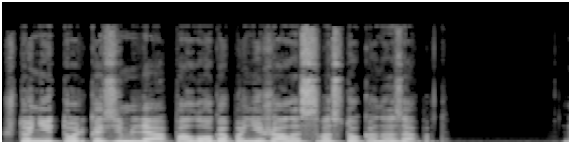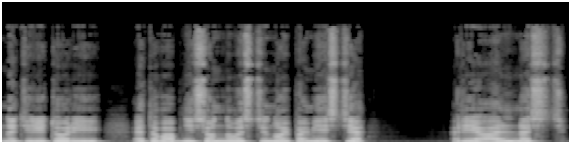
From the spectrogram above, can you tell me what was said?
что не только земля полого понижалась с востока на запад. На территории этого обнесенного стеной поместья реальность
